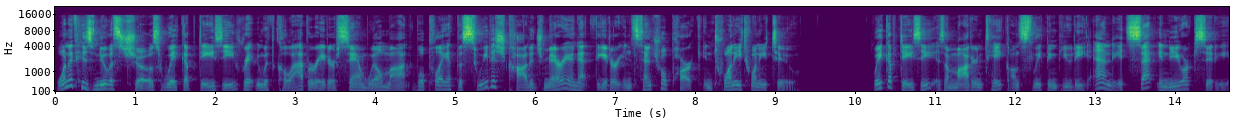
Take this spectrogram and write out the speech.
One of his newest shows, Wake Up Daisy, written with collaborator Sam Willmott, will play at the Swedish Cottage Marionette Theater in Central Park in 2022. Wake Up Daisy is a modern take on Sleeping Beauty, and it's set in New York City.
